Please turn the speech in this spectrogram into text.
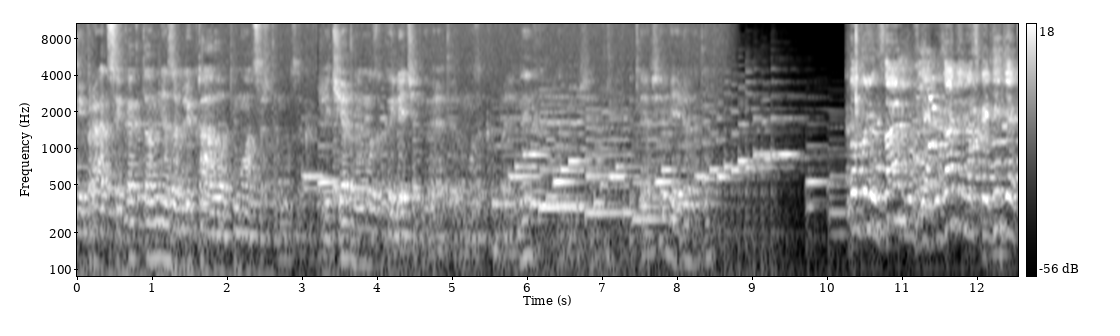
вибрации, как-то у меня завлекала вот Моцарта музыка. Лечебная музыка, И лечат, говорят, музыка больных. Это я все верю в это. Кто будет Зальцбурге, обязательно сходите.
